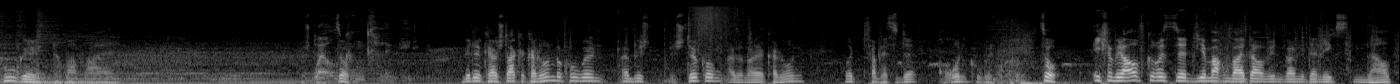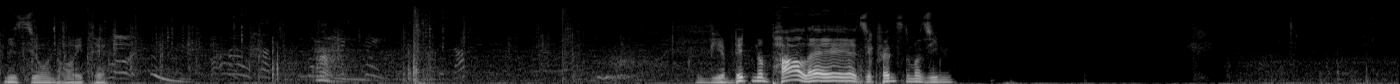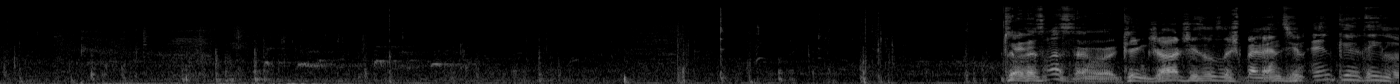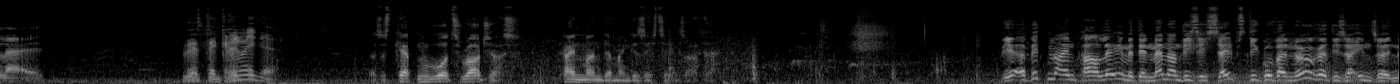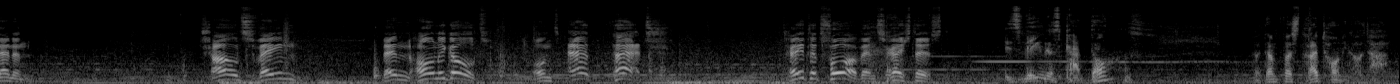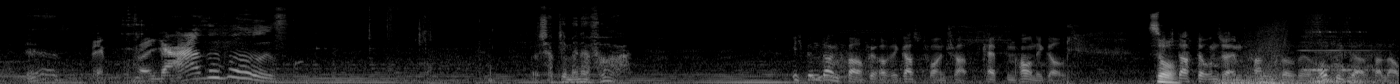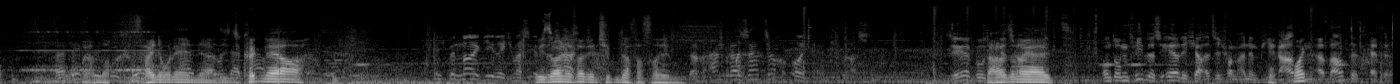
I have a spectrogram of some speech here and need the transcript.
Kugeln nochmal mal. So. Mittelkar starke Kanonen bekugeln, äh, Bestückung, also neue Kanonen und verbesserte Rundkugeln. So, ich bin wieder aufgerüstet. Wir machen weiter auf jeden Fall mit der nächsten Hauptmission heute. Wir bitten um Parley, Sequenz Nummer 7. das war's dann wohl. King George ist unsere Sperenzchen endgültig leid. Wer ist der Grimmige? Das ist Captain Woods Rogers. Kein Mann, der mein Gesicht sehen sollte. Wir erbitten ein Parley mit den Männern, die sich selbst die Gouverneure dieser Insel nennen. Charles Vane, Ben Hornigold und Ed Thatch. Tretet vor, wenn's recht ist. Ist wegen des Pardons? Verdammt, was treibt Hornigold da? Der Hasenfuß. Was habt ihr Männer vor? Ich bin dankbar für eure Gastfreundschaft, Captain Hornigold. So. Ich dachte, unser Empfang würde ruhiger verlaufen. Wir haben noch Feinde ohne Ende. Also, die könnten wir ja... Ich bin neugierig, was ihr Wie sollen wir den Typen da verfolgen? Doch andererseits auch unentschlossen. Sehr gut Da sind wir halt... Und um vieles ehrlicher, als ich von einem Piraten erwartet hätte.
